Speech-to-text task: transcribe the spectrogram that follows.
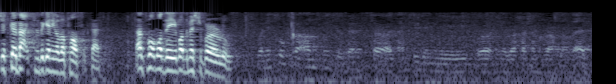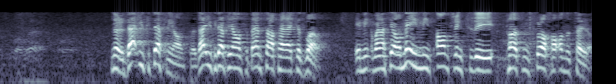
Just go back to the beginning of a posuk then. That's what, what the what the Mishnah rules. When it talks about answering to the Torah, is that including the Baruch and the Rosh Hashem Karas Lamed as well there? Or No, no, that you could definitely answer. That you could definitely answer B'emsa Perek as well. It mean, when I say Amen, means answering to the person's bracha on the Torah.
